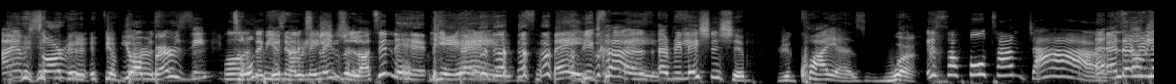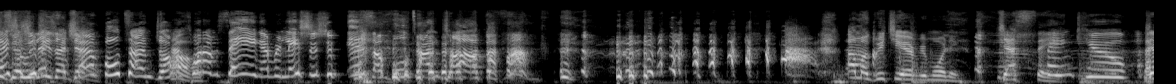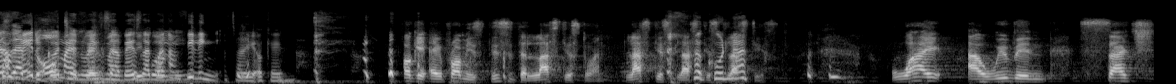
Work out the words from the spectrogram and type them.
I am sorry. if you're, you're bursy, Well, don't be in a relationship. a lot, in it? Yeah, Babes, babes, because babes. a relationship requires work, It's a full time job. and a so is your relationship is a damn full time job. That's what I'm saying. A relationship is a full time job. I'm gonna greet you every morning. Just say. Thank you. Like, Just I've made all my friends my best. Like when I'm feeling sorry. Okay. Okay, I promise this is the lastest one. Lastest, lastest, Hakuna. lastest. Why are women such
